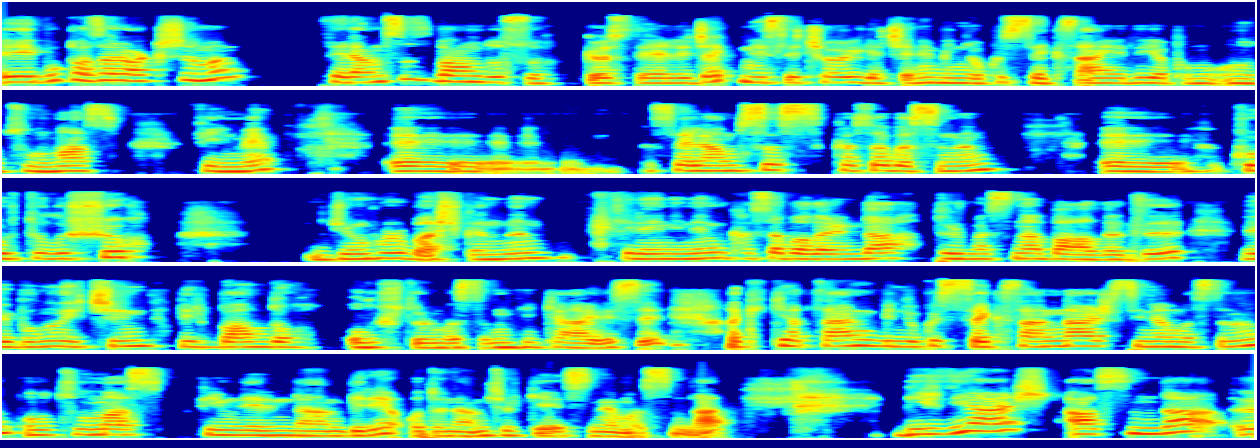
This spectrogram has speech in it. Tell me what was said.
E, bu pazar akşamı Selamsız Bandosu gösterilecek. Nesli Çöl Geçen'in 1987 yapımı unutulmaz filmi. E, Selamsız kasabasının e, kurtuluşu Cumhurbaşkanı'nın treninin kasabalarında durmasına bağladığı ve bunun için bir bando oluşturmasının hikayesi. Hakikaten 1980'ler sinemasının unutulmaz filmlerinden biri o dönem Türkiye sinemasından. Bir diğer aslında e,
